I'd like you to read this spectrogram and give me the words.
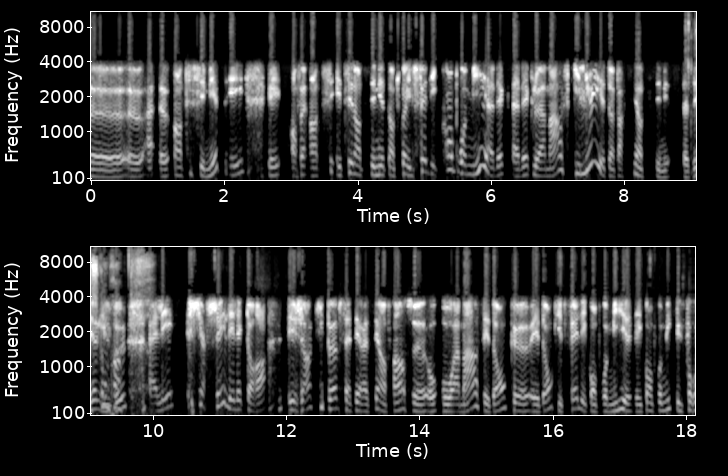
euh, euh, euh antisémite et, et enfin est-il antisémite? En tout cas, il fait des compromis avec avec le Hamas, qui lui est un parti antisémite. C'est-à-dire qu'il veut aller chercher l'électorat des gens qui peuvent s'intéresser en France euh, au, Hamas et donc euh, et donc il fait les compromis les compromis qu'il faut.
